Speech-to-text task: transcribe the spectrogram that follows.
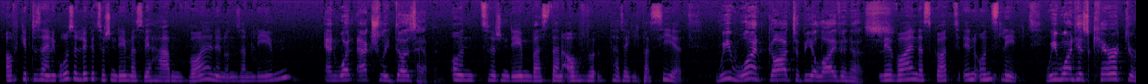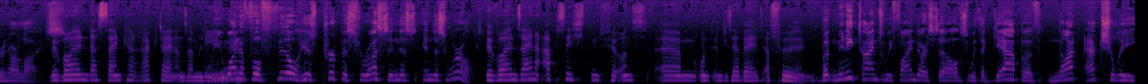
Oft gibt es eine große Lücke zwischen dem, was wir haben wollen in unserem Leben and what actually does happen. und zwischen dem, was dann auch w- tatsächlich passiert. We want God to be alive in us. Wir wollen, dass Gott in uns lebt. We want His character in our Wir lives. wollen, dass sein Charakter in unserem We Leben want to ist. fulfill His purpose for us in this in this world. Wir wollen seine Absichten für uns ähm, und in dieser Welt erfüllen. But many times we find ourselves with a gap of not actually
